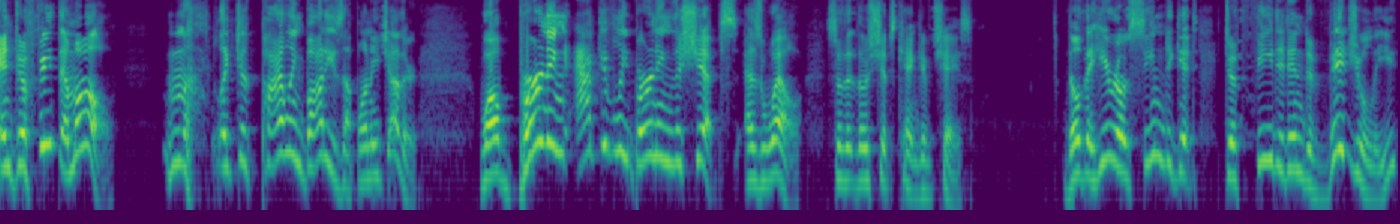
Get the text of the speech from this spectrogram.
and defeat them all. Like just piling bodies up on each other while burning actively burning the ships as well so that those ships can't give chase though the heroes seem to get defeated individually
